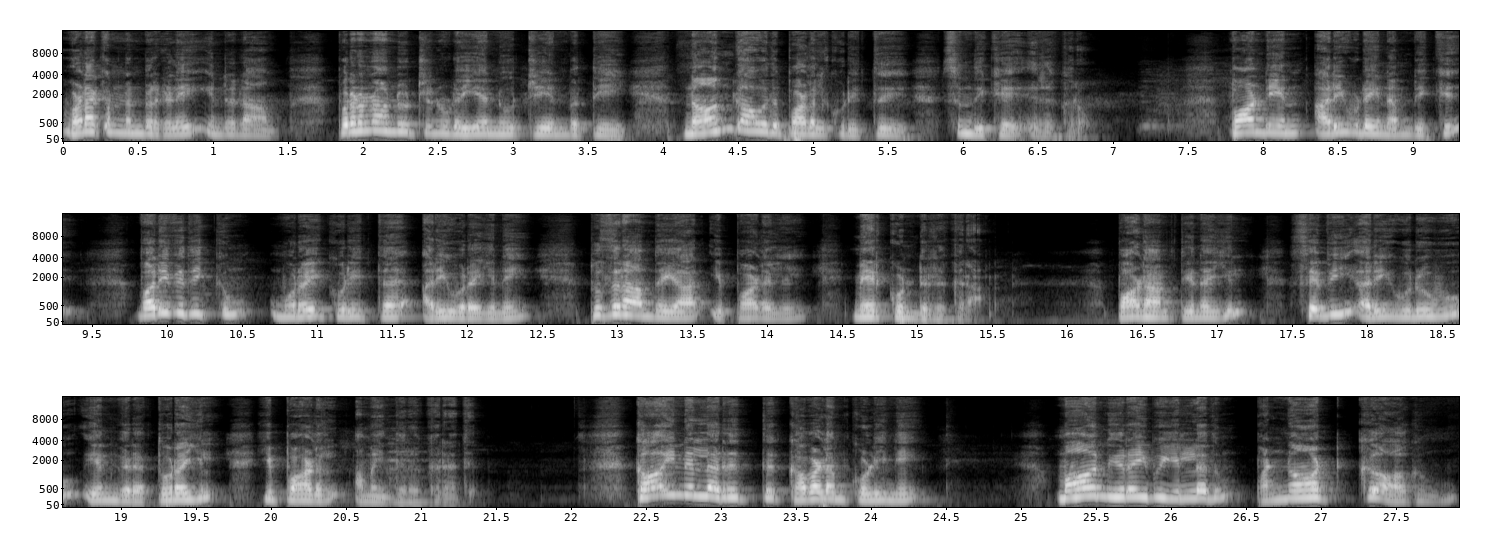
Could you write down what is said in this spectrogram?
வணக்கம் நண்பர்களே இன்று நாம் புறநானூற்றினுடைய நூற்றி எண்பத்தி நான்காவது பாடல் குறித்து சிந்திக்க இருக்கிறோம். பாண்டியன் அறிவுடை நம்பிக்கு வரி விதிக்கும் முறை குறித்த அறிவுரையினை பிசுராந்தையார் இப்பாடலில் மேற்கொண்டிருக்கிறார். பாடான் திணையில் செவி அறிவுருவு என்கிற துறையில் இப்பாடல் அமைந்திருக்கிறது. காய்நெல் அறுத்து கவளம் கொளினே மா நிறைவு இல்லதும் பன்னாட்கு ஆகும்.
